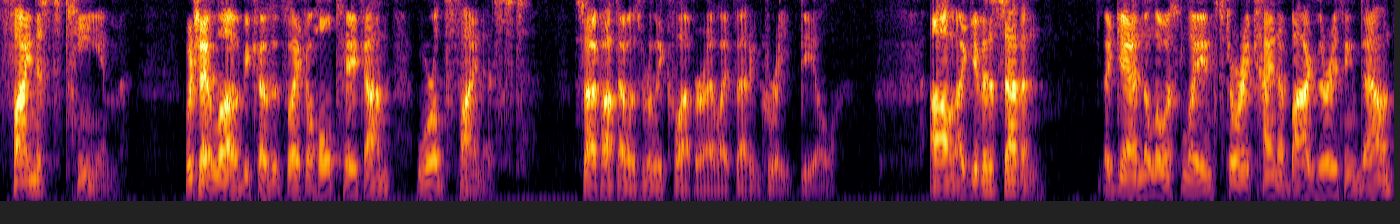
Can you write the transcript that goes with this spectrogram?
finest team which I love because it's like a whole take on World's Finest. So I thought that was really clever. I like that a great deal. Um, I give it a 7. Again, the Lois Lane story kind of bogs everything down.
